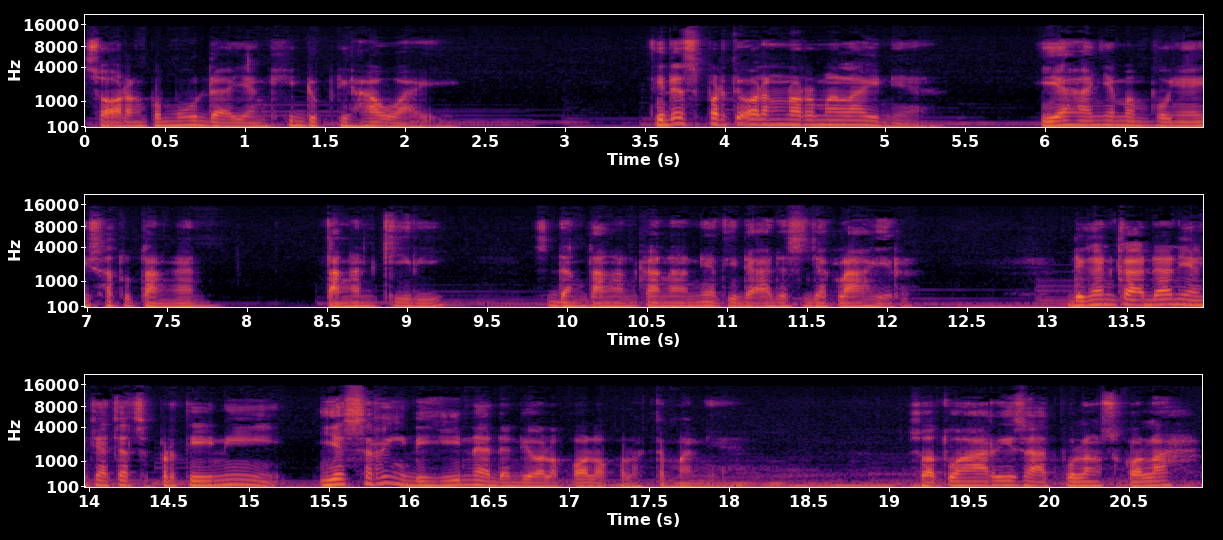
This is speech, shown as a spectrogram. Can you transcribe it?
seorang pemuda yang hidup di Hawaii. Tidak seperti orang normal lainnya, ia hanya mempunyai satu tangan, tangan kiri, sedang tangan kanannya tidak ada sejak lahir. Dengan keadaan yang cacat seperti ini, ia sering dihina dan diolok-olok oleh temannya. Suatu hari saat pulang sekolah,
